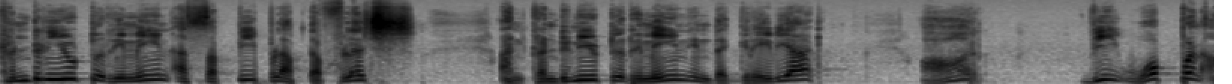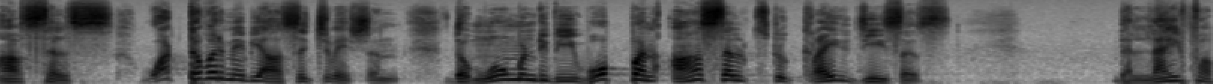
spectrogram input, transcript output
continue to remain as a people of the flesh and continue to remain in the graveyard, or we open ourselves, whatever may be our situation, the moment we open ourselves to Christ Jesus, the life of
